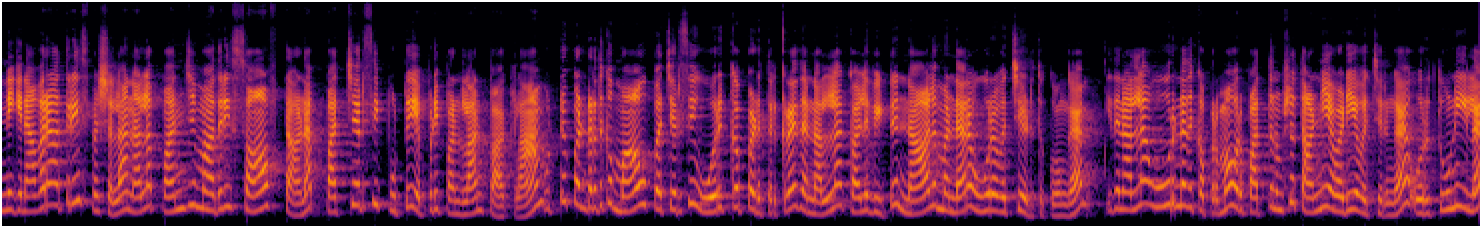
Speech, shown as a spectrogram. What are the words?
இன்றைக்கி நவராத்திரி ஸ்பெஷலாக நல்ல பஞ்சு மாதிரி சாஃப்டான பச்சரிசி புட்டு எப்படி பண்ணலான்னு பார்க்கலாம். புட்டு பண்ணுறதுக்கு மாவு பச்சரிசி ஒரு கப் எடுத்துருக்குறேன். இதை நல்லா கழுவிட்டு நாலு மணி நேரம் ஊற வச்சு எடுத்துக்கோங்க. இது நல்லா ஊறினதுக்கப்புறமா ஒரு பத்து நிமிஷம் தண்ணியை வடிய வச்சிருங்க. ஒரு துணியில்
